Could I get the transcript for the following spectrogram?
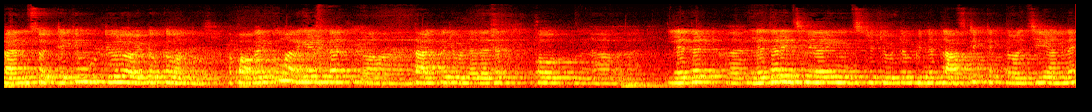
പാരൻസ് ഒറ്റയ്ക്കും കുട്ടികളുമായിട്ടും ഒക്കെ വന്നു. അപ്പോൾ അവർക്കും അറിയേണ്ട താല്പര്യമുണ്ട്. അതായത് ഇപ്പോൾ ലെതർ ലെതർ എഞ്ചിനീയറിംഗ് ഇൻസ്റ്റിറ്റ്യൂട്ടും പിന്നെ പ്ലാസ്റ്റിക് ടെക്നോളജി അങ്ങനെ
